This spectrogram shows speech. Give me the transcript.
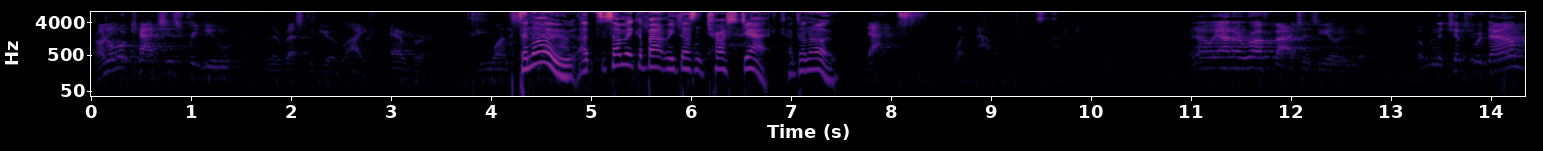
There are no more catches for you for the rest of your life ever. When you want I Don't know. Uh, something about me doesn't trust Jack. I don't know. That's what power feels like. You know, we had our rough batches, you and me. But when the chips were down,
